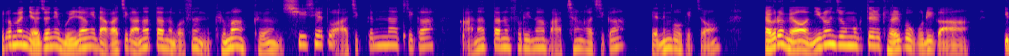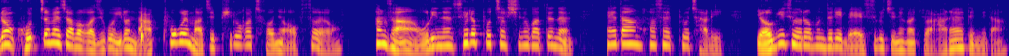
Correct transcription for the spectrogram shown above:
그러면 여전히 물량이 나가지가 않았다는 것은 그만큼 시세도 아직 끝나지가 않았다는 소리나 마찬가지가 되는 거겠죠. 자, 그러면 이런 종목들 결국 우리가 이런 고점에 잡아가지고 이런 낙폭을 맞을 필요가 전혀 없어요. 항상 우리는 세력 포착 신호가 뜨는 해당 화살표 자리, 여기서 여러분들이 매수를 진행할 줄 알아야 됩니다.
